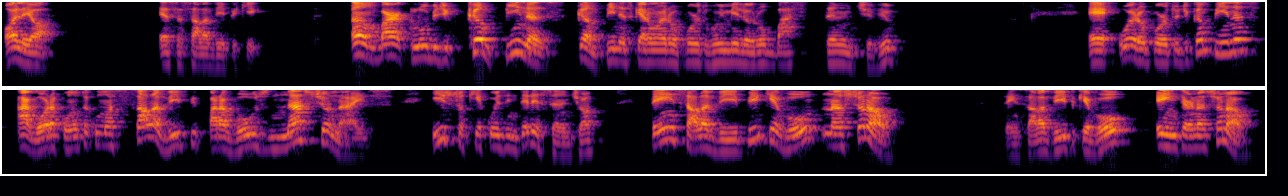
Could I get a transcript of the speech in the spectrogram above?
Olha aí, ó. Essa sala VIP aqui. Ambar Clube de Campinas. Campinas, que era um aeroporto ruim, melhorou bastante, viu? É, o aeroporto de Campinas agora conta com uma sala VIP para voos nacionais. Isso aqui é coisa interessante, ó. Tem sala VIP que é voo nacional. Tem sala VIP que é voo internacional.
